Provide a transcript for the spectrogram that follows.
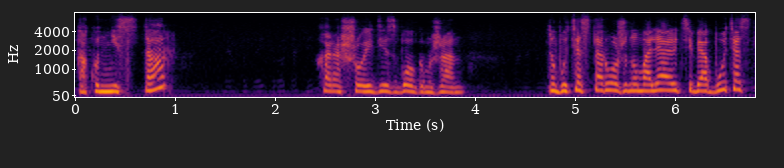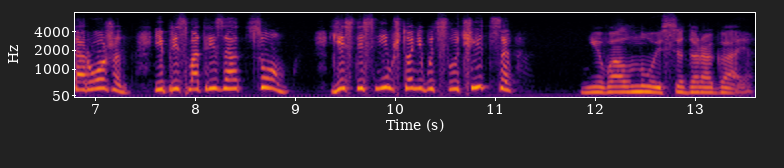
Как он не стар? Хорошо, иди с Богом, Жан. Но будь осторожен, умоляю тебя, будь осторожен и присмотри за отцом. Если с ним что-нибудь случится... Не волнуйся, дорогая.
